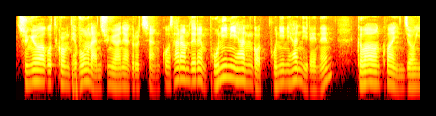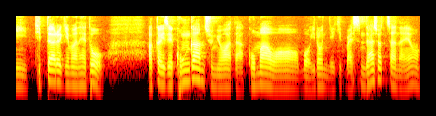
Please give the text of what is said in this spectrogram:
중요하고 그럼 대부분 안 중요하냐 그렇지 않고 사람들은 본인이 한 것, 본인이 한 일에는 그만큼만 인정이 뒤따르기만 해도 아까 이제 공감 중요하다, 고마워, 뭐 이런 얘기 말씀도 하셨잖아요.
